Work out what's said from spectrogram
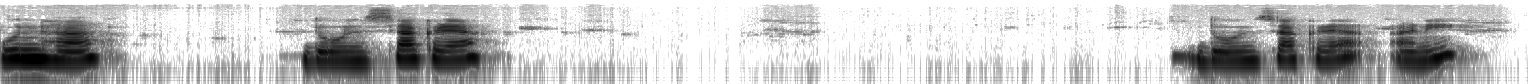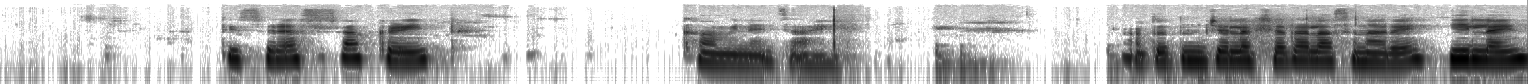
पुन्हा दोन साखळ्या दोन साखळ्या आणि तिसऱ्या साखळीत खांब विणायचा आहे. आता तुमच्या लक्षात आलं असणार आहे ही लाईन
